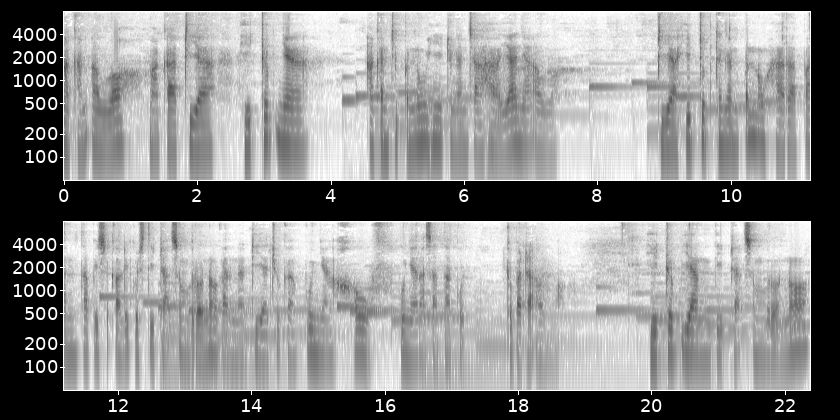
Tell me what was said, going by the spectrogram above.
akan Allah, maka dia hidupnya akan dipenuhi dengan cahayanya Allah. Dia hidup dengan penuh harapan tapi sekaligus tidak sembrono karena dia juga punya khauf, punya rasa takut kepada Allah. Hidup yang tidak sembrono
